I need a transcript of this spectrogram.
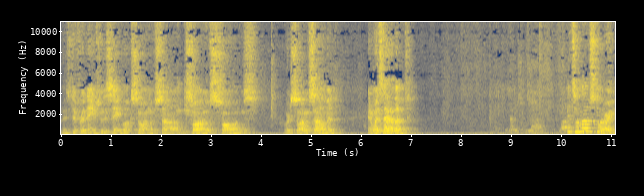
there's different names for the same book, Song of Song, Song of Songs, or Song of Solomon. And what's that about? Love. It's a love story.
